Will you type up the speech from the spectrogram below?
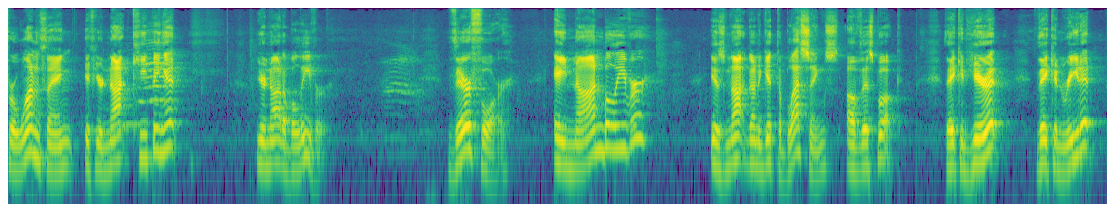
For one thing, if you're not keeping it, you're not a believer. Therefore, a non believer is not going to get the blessings of this book. They can hear it, they can read it,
